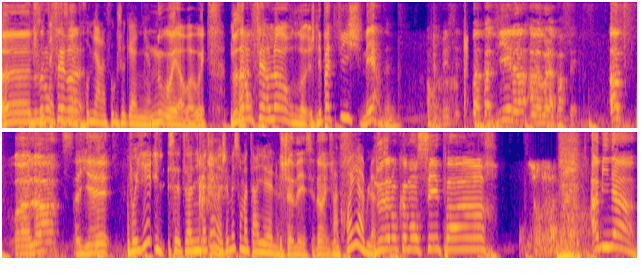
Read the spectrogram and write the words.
Euh, nous allons faire la première, là, faut que je gagne. nous, ouais, ah bah, oui. Nous allons faire l'ordre. Je n'ai pas de fiche, merde. Un papier là. Ah bah voilà, parfait. Hop, voilà, ça y est. Vous voyez, il- cet animateur n'a jamais son matériel. Jamais, c'est dingue. C'est incroyable. Nous allons commencer par Amina.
